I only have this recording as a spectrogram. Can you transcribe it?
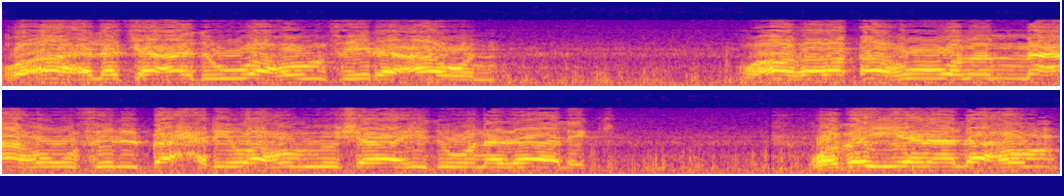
وأهلك عدوهم فرعون وأغرقه ومن معه في البحر وهم يشاهدون ذلك وبين لهم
